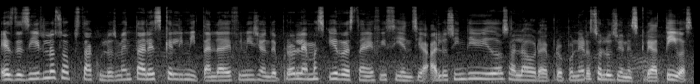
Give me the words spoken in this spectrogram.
es decir, los obstáculos mentales que limitan la definición de problemas y restan eficiencia a los individuos a la hora de proponer soluciones creativas.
